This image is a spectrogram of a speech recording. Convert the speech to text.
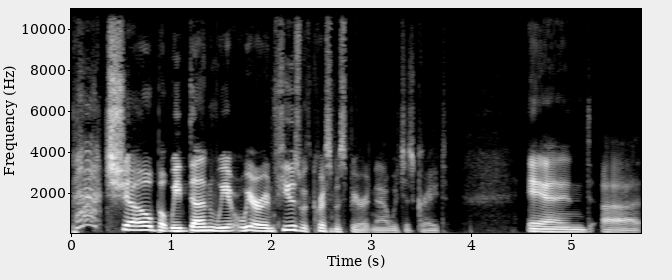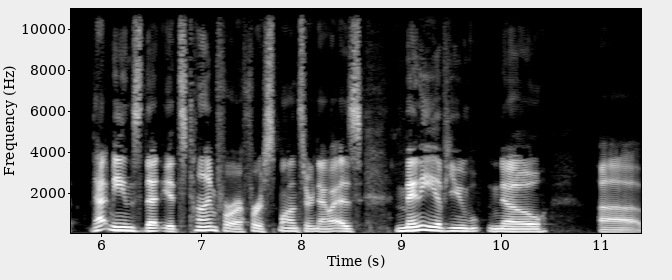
packed show, but we've done we we are infused with Christmas spirit now, which is great. And uh, that means that it's time for our first sponsor. Now, as many of you know, uh,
